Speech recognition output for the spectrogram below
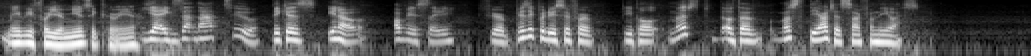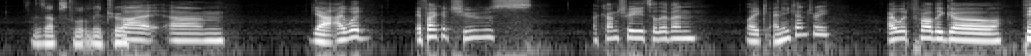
maybe for your music career. Yeah, exact that too. Because you know, obviously, if you're a music producer for people, most of the most of the artists are from the US. That's absolutely true. But um, yeah, I would if I could choose a country to live in, like any country, I would probably go. The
